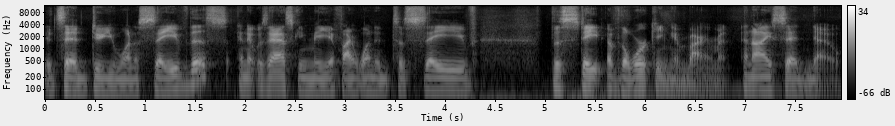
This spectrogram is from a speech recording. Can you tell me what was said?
it said, do you want to save this? And it was asking me if I wanted to save the state of the working environment. And I said no.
